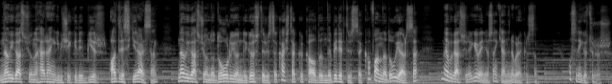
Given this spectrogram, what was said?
navigasyona herhangi bir şekilde bir adres girersen, navigasyonda doğru yönde gösterirse, kaç dakika kaldığında belirtirse, kafanla da uyarsa, navigasyona güveniyorsan kendini bırakırsın. O seni götürür.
